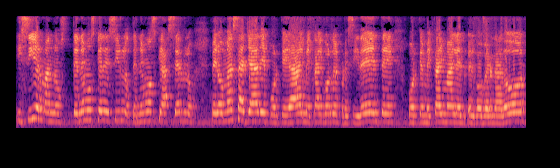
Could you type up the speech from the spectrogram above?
Y sí, hermanos, tenemos que decirlo, tenemos que hacerlo, pero más allá de porque, ay, me cae gordo el presidente, porque me cae mal el, el gobernador,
